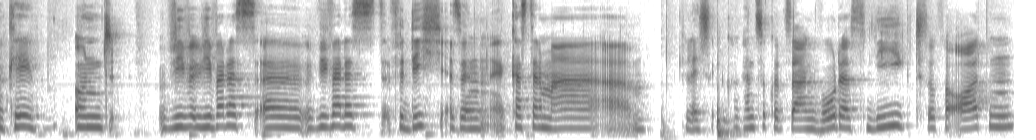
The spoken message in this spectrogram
okay. Und wie, wie, war das, äh, wie war das für dich, also in Castelmar, äh, vielleicht kannst du kurz sagen, wo das liegt, so verorten?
